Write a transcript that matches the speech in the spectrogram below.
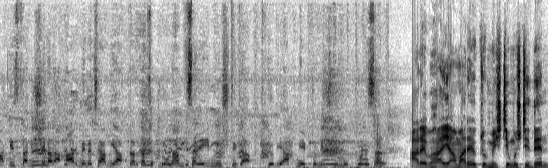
পাকিস্তানি সেনারা হার মেনেছে, আমি আপনার কাছে প্রণাম, স্যার, এই মিষ্টিটা। যদি আপনি একটু মিষ্টি মুখ করে, স্যার। আরে ভাই আমারে একটু মিষ্টি মুষ্টি দেন।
